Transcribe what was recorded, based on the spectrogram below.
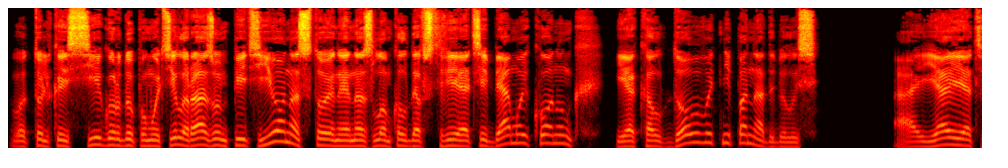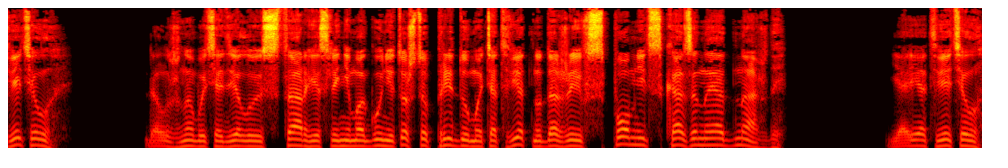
Вот только Сигурду помутил разум питье, настойное на злом колдовстве, а тебя, мой конунг, и околдовывать не понадобилось. А я ей ответил, должно быть, я делаю стар, если не могу не то что придумать ответ, но даже и вспомнить сказанное однажды. Я ей ответил,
